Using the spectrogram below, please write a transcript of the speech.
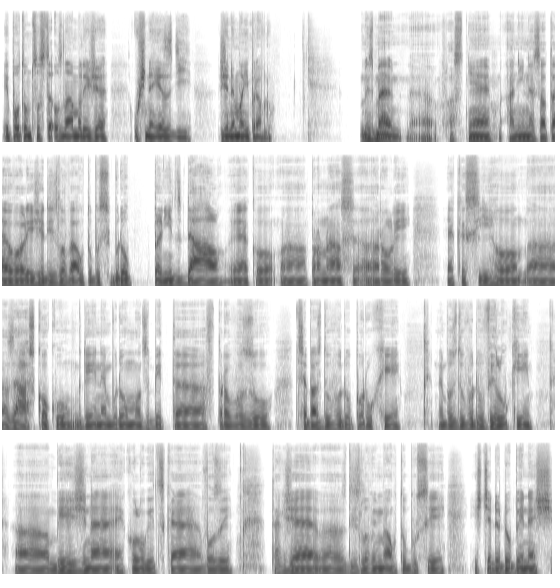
i po tom, co jste oznámili, že už nejezdí, že nemají pravdu. My jsme vlastně ani nezatajovali, že dieselové autobusy budou plnit dál jako pro nás roli jakésiho záskoku, kdy nebudou moc být v provozu třeba z důvodu poruchy nebo z důvodu vyluky běžné ekologické vozy. Takže s dieselovými autobusy ještě do doby, než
